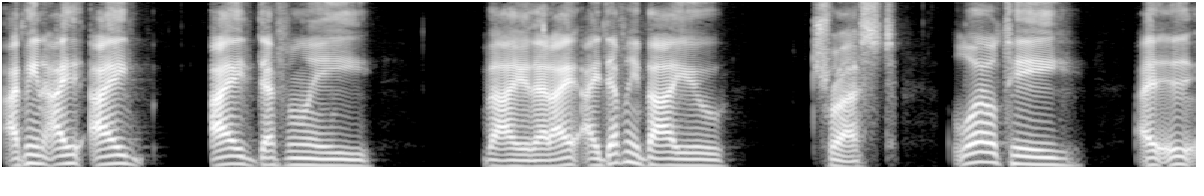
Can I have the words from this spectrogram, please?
I mean, I I I definitely value that. I I definitely value trust, loyalty. I it-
